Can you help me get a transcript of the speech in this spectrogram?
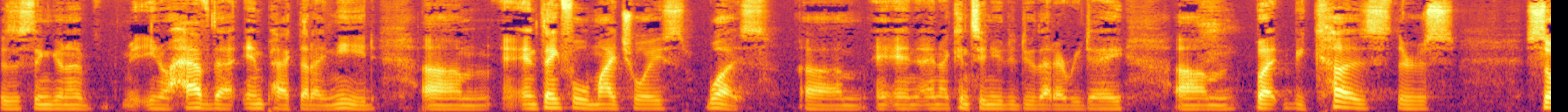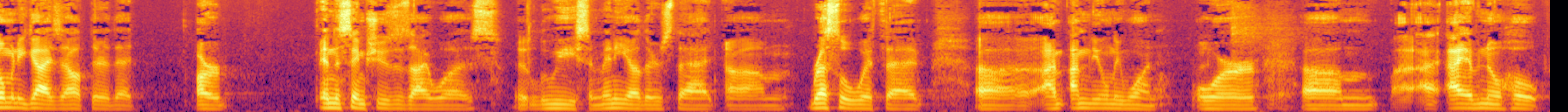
Is this thing going to you know have that impact that I need? Um, and thankful my choice was. Um, and, and I continue to do that every day. Um, but because there's so many guys out there that are in the same shoes as I was, uh, Luis and many others that um, wrestle with that. Uh, I'm, I'm, the only one, or um, I, I, have no hope.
